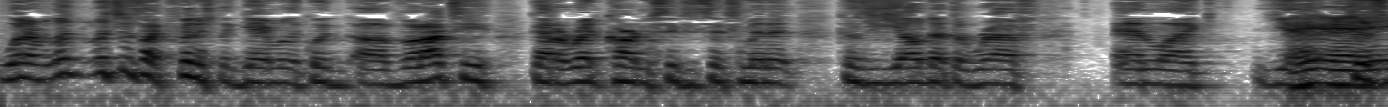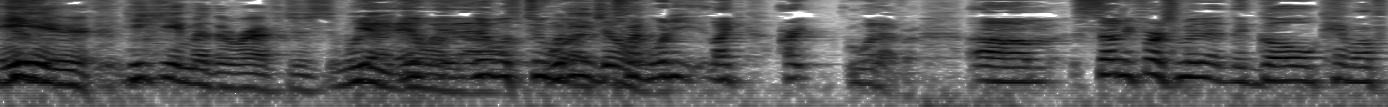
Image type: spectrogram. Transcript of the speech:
whatever. Let, us just like finish the game really quick. Uh, Verratti got a red card in 66 minute because he yelled at the ref and like yeah, And just, he, just- he came at the ref just what yeah, are you doing? it, it was too What are much. It's like, what do you like? Are, whatever. Um, Seventy first minute, the goal came off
